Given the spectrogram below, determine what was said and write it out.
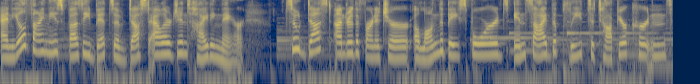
and you'll find these fuzzy bits of dust allergens hiding there. So, dust under the furniture, along the baseboards, inside the pleats atop your curtains,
